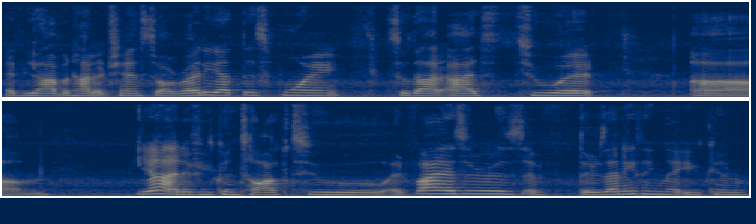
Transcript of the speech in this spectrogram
if you haven't had a chance to already at this point, so that adds to it. Um, yeah, and if you can talk to advisors, if there's anything that you can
